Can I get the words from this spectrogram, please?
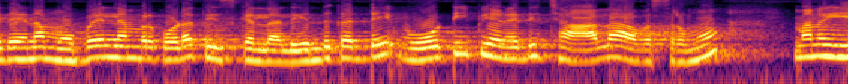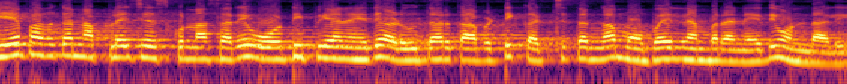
ఏదైనా మొబైల్ నెంబర్ కూడా తీసుకెళ్ళాలి. ఎందుకంటే ఓటీపీ అనేది చాలా అవసరము. మనం ఏ పథకాన్ని అప్లై చేసుకున్నా సరే ఓటీపీ అనేది అడుగుతారు కాబట్టి ఖచ్చితంగా మొబైల్ నెంబర్ అనేది ఉండాలి.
